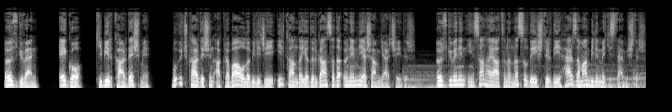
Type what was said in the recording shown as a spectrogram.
Özgüven, ego, kibir kardeş mi? Bu üç kardeşin akraba olabileceği ilk anda yadırgansa da önemli yaşam gerçeğidir. Özgüvenin insan hayatını nasıl değiştirdiği her zaman bilinmek istenmiştir.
